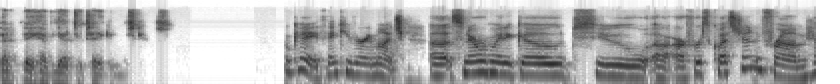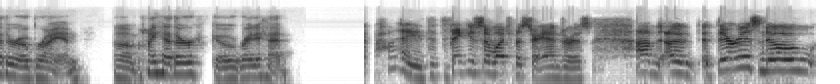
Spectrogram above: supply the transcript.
that they have yet to take in this case. Okay, thank you very much. Uh, so now we're going to go to uh, our first question from Heather O'Brien. Um, hi, Heather. Go right ahead. Hi, thank you so much, Mr. Andrews. Um, uh, there is no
